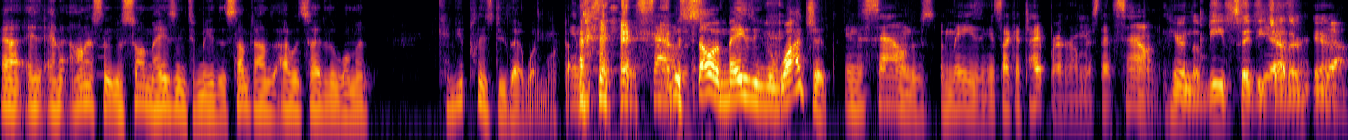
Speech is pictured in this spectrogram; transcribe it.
And, I, and, and honestly, it was so amazing to me that sometimes I would say to the woman, Can you please do that one more time? And the, and it sound was so amazing to watch it. and the sound was amazing. It's like a typewriter almost. That sound. Hearing the beads hit each other. Yeah.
